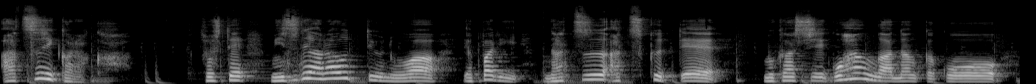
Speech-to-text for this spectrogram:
暑いからか。そして水で洗うっていうのはやっぱり夏暑くて昔ご飯がなんかこう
